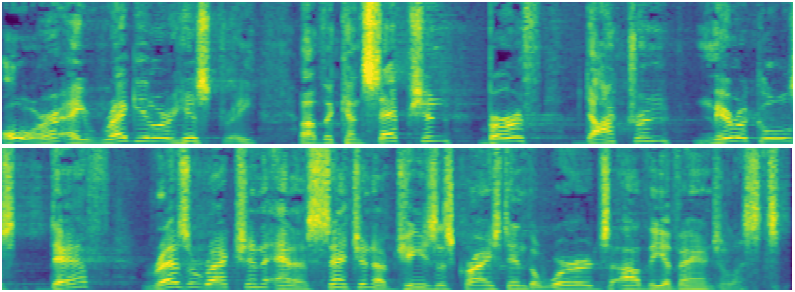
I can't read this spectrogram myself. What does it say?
or a regular history of the conception, birth, doctrine, miracles, death, resurrection, and ascension of Jesus Christ in the words of the evangelists.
